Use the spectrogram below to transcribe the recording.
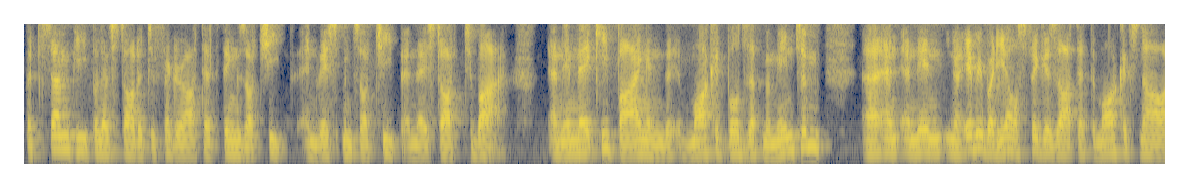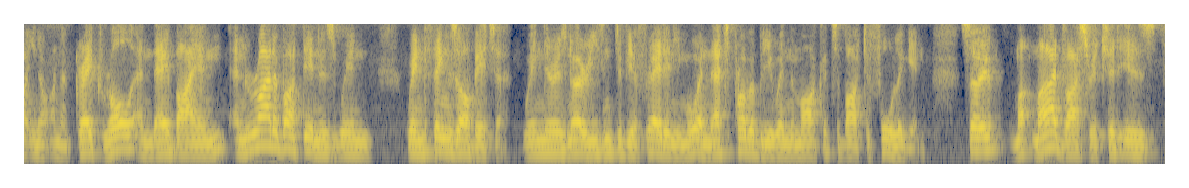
But some people have started to figure out that things are cheap, investments are cheap, and they start to buy. And then they keep buying, and the market builds up momentum. Uh, and and then you know everybody else figures out that the market's now you know on a great roll, and they buy in. And right about then is when when things are better, when there is no reason to be afraid anymore. And that's probably when the market's about to fall again. So my, my, advice, Richard, is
